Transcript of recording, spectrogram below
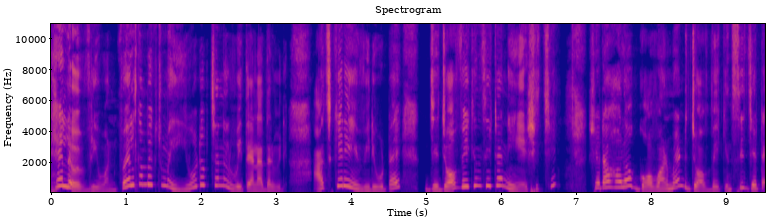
Hello everyone welcome back to my YouTube channel with another video আজকের এই ভিডিওটায় যে জব ভ্যাকেন্সিটা নিয়ে এসেছি, সেটা হলো গভর্নমেন্ট জব ভ্যাকেন্সি যেটা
